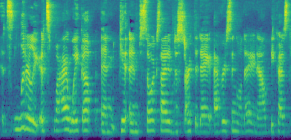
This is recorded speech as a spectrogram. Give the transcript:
it's literally it's why I wake up and get and so excited to start the day every single day now because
